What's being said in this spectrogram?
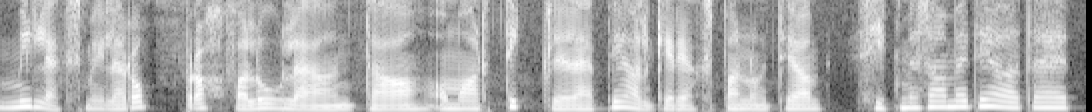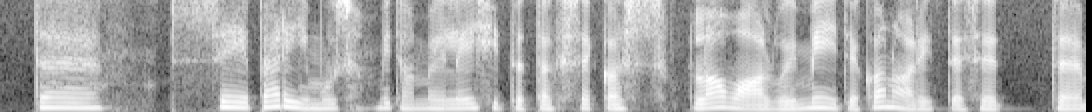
milleks meile ropp rahvaluule on ta oma artiklile pealkirjaks pannud ja siit me saame teada, et eh, see pärimus, mida meile esitatakse kas laval või meediakanalites, et eh,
